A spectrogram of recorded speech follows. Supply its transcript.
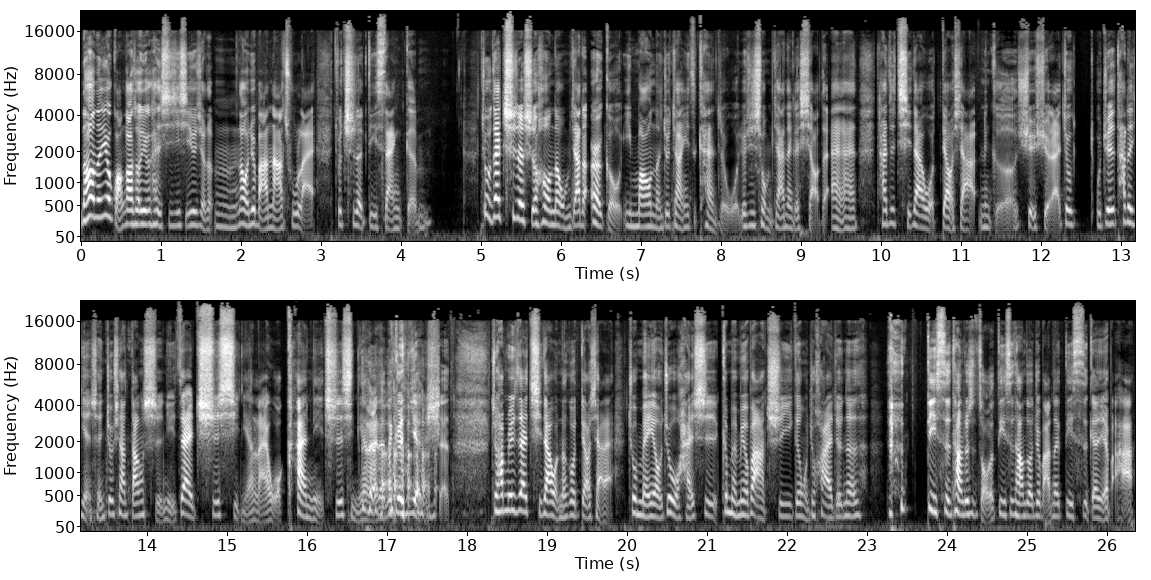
然后呢，又广告的时候又开始吸吸吸，就觉得嗯，那我就把它拿出来，就吃了第三根。就我在吃的时候呢，我们家的二狗一猫呢就这样一直看着我，尤其是我们家那个小的安安，他是期待我掉下那个屑屑来。就我觉得他的眼神就像当时你在吃喜年来，我看你吃喜年来的那个眼神，就他们就在期待我能够掉下来，就没有，就我还是根本没有办法吃一根，我就后来就那。第四趟就是走了，第四趟之后就把那第四根也把它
